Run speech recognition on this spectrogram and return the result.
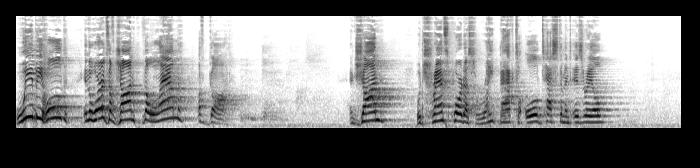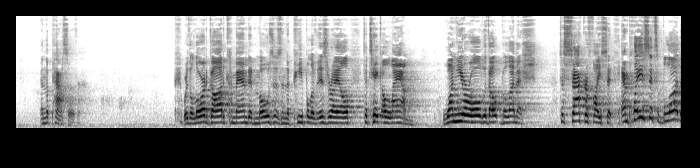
We behold, in the words of John, the Lamb of God. And John would transport us right back to Old Testament Israel and the Passover, where the Lord God commanded Moses and the people of Israel to take a lamb, one year old without blemish, to sacrifice it and place its blood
